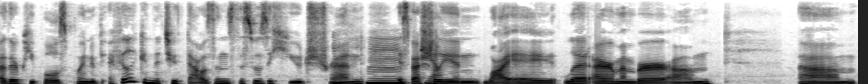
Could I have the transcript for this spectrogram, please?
other people's point of view. I feel like in the 2000s, this was a huge trend, mm-hmm. especially yeah. in YA lit. I remember, um, um,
